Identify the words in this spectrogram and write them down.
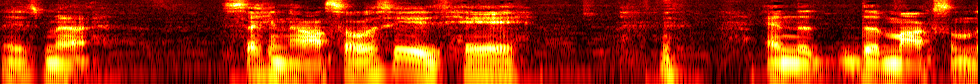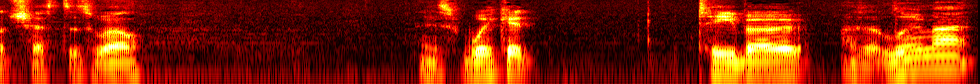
There's my second Han Solo. See his hair and the, the marks on the chest as well. There's Wicket, Teebo. Is it Luma?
